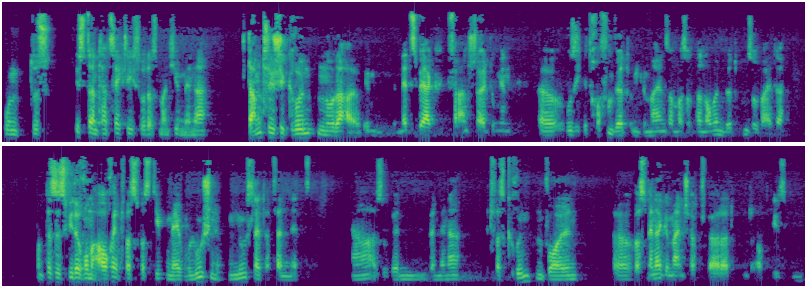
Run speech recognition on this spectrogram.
Und das ist dann tatsächlich so, dass manche Männer Stammtische gründen oder Netzwerkveranstaltungen, äh, wo sich getroffen wird und gemeinsam was unternommen wird und so weiter. Und das ist wiederum auch etwas, was die Evolution im Newsletter vernetzt. Ja, also wenn, wenn Männer etwas gründen wollen, äh, was Männergemeinschaft fördert und auch diesen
